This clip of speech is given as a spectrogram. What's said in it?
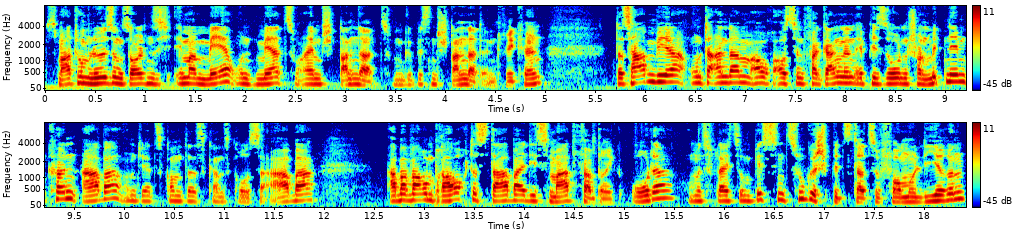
Smart Home Lösungen sollten sich immer mehr und mehr zu einem Standard, zu einem gewissen Standard entwickeln. Das haben wir unter anderem auch aus den vergangenen Episoden schon mitnehmen können, aber, und jetzt kommt das ganz große Aber, aber warum braucht es dabei die Smart Fabrik? Oder, um es vielleicht so ein bisschen zugespitzter zu formulieren,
